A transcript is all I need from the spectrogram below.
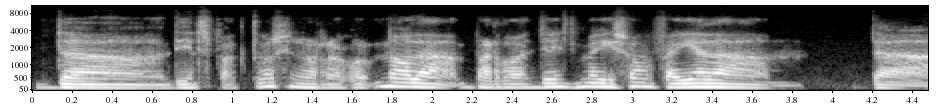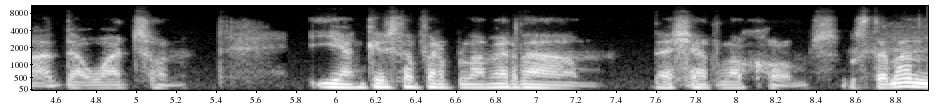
de- d'inspector, si no recordo. No, de, perdó, en James Mason feia de, de, de Watson i en Christopher Plummer de, de Sherlock Holmes. Estem en,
